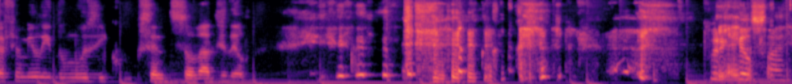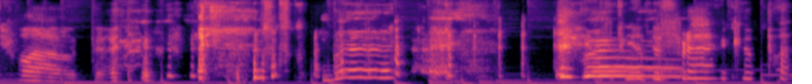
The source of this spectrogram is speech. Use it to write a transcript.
a família do músico sente saudades dele? Porque ele faz flauta. Piada fraca, pá.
